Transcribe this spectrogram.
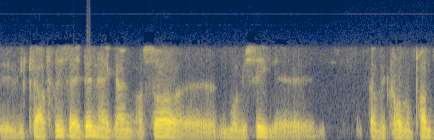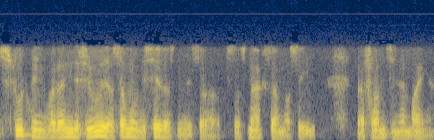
øh, vi klarer frisag den her gang, og så øh, må vi se, øh, når vi kommer frem til slutningen, hvordan det ser ud, og så må vi sætte os ned så, så snakke sammen og se, hvad fremtiden bringer.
